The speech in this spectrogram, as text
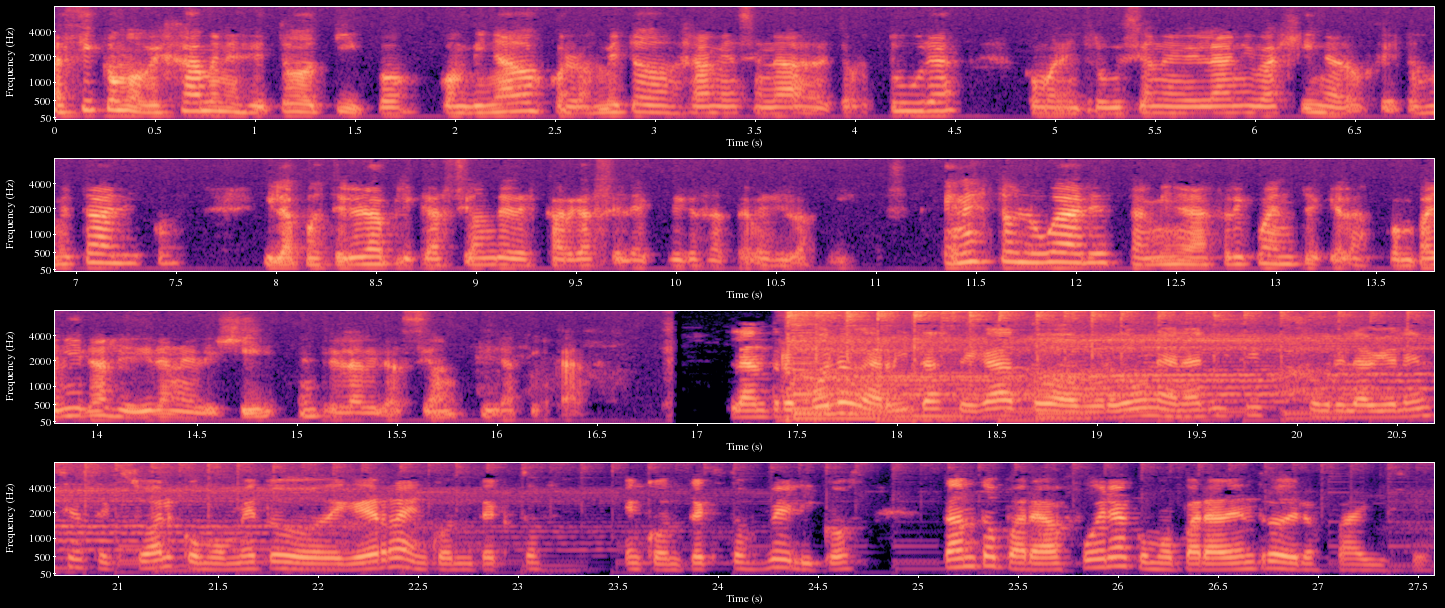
así como vejámenes de todo tipo, combinados con los métodos ya mencionados de tortura, como la introducción en el ano y vagina de objetos metálicos y la posterior aplicación de descargas eléctricas a través de los mismos. En estos lugares también era frecuente que las compañeras le dieran a elegir entre la violación y la picada. La antropóloga Rita Segato abordó un análisis sobre la violencia sexual como método de guerra en contextos, en contextos bélicos, tanto para afuera como para dentro de los países.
